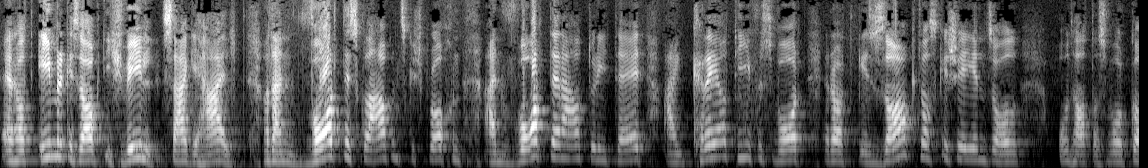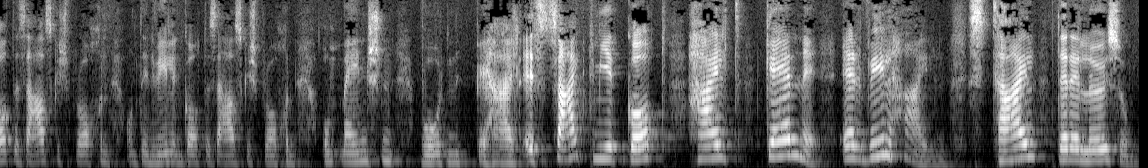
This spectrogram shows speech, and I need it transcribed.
Er hat immer gesagt, ich will, sei geheilt. Er hat ein Wort des Glaubens gesprochen, ein Wort der Autorität, ein kreatives Wort. Er hat gesagt, was geschehen soll und hat das Wort Gottes ausgesprochen und den Willen Gottes ausgesprochen und Menschen wurden geheilt. Es zeigt mir, Gott heilt gerne. Er will heilen. Das ist Teil der Erlösung.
